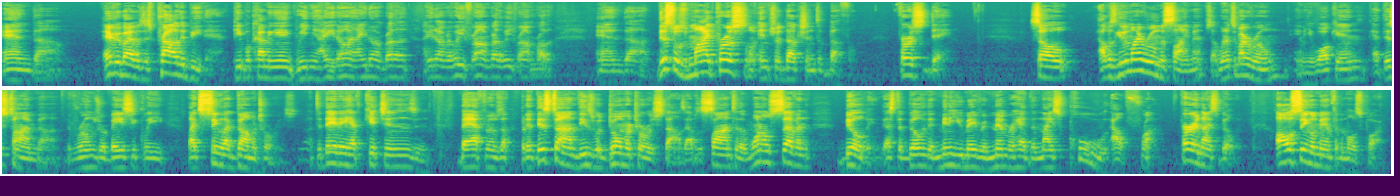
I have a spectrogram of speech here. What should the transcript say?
and uh, everybody was just proud to be there. People coming in, greeting you, how you doing? How you doing, brother? How you doing, brother? Where you from, brother? Where you from, brother? And uh, this was my personal introduction to Bethel. First day. So I was given my room assignment. So I went into my room, and when you walk in, at this time, uh, the rooms were basically like single like dormitories. Today they have kitchens and bathrooms. But at this time, these were dormitory styles. I was assigned to the 107 building. That's the building that many of you may remember had the nice pool out front. Very nice building. All single men for the most part.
